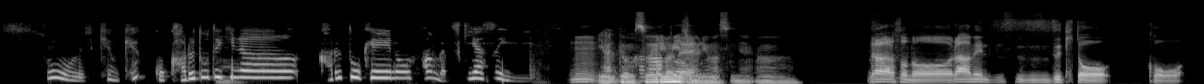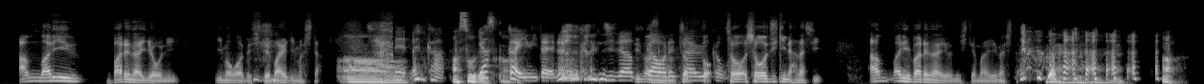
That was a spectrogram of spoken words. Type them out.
そうです。けど結構カルト的な、カルト系のファンがつきやすい。うんいや、でもそういうイメージありますね。うん。だからそのラーメン好きとこうあんまりバレないように今までしてまいりました。あね、あ、なんか、あ、そうですか。厄介みたいな感じで扱われちゃうかもちょっと。ちょ正直な話。あんまりバレないようにしてまいりました。はいはいはいはいあ、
